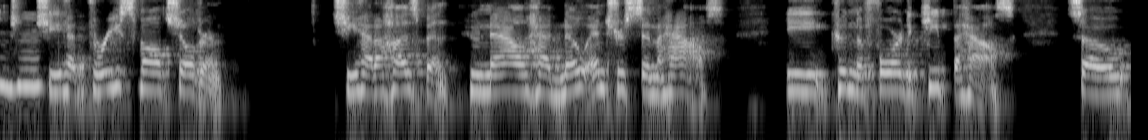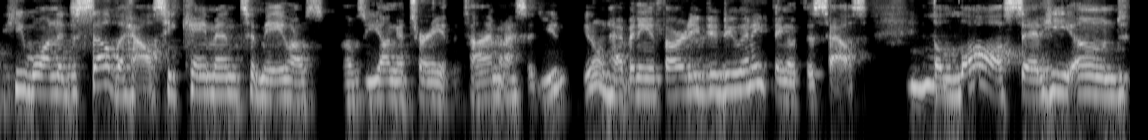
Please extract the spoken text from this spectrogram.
Mm-hmm. She had three small children. She had a husband who now had no interest in the house. He couldn't afford to keep the house. So he wanted to sell the house. He came in to me. I was, I was a young attorney at the time, and I said, you, you don't have any authority to do anything with this house. Mm-hmm. The law said he owned,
